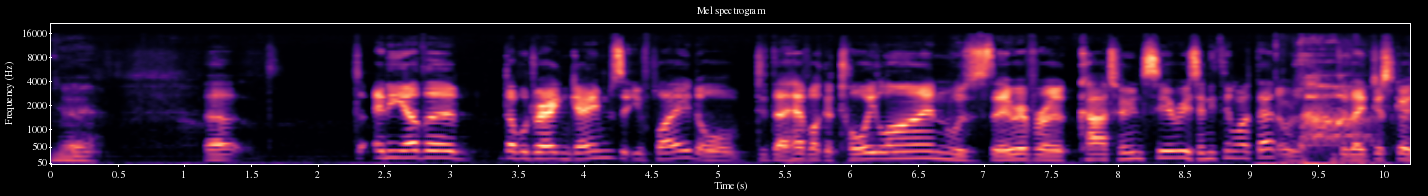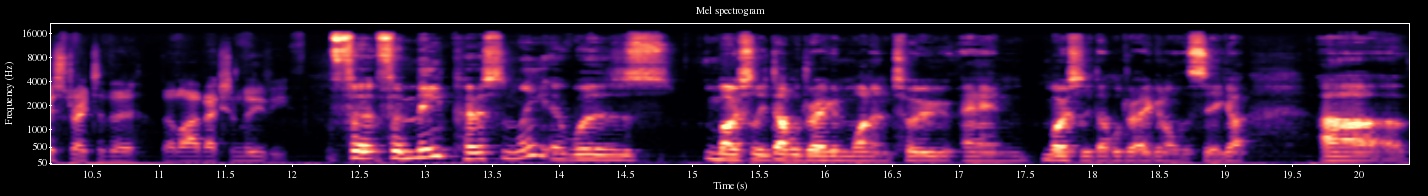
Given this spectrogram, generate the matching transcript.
Yeah. Uh, any other Double Dragon games that you've played, or did they have like a toy line? Was there ever a cartoon series, anything like that, or did they just go straight to the, the live action movie? For for me personally, it was mostly Double Dragon one and two, and mostly Double Dragon on the Sega. Uh,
